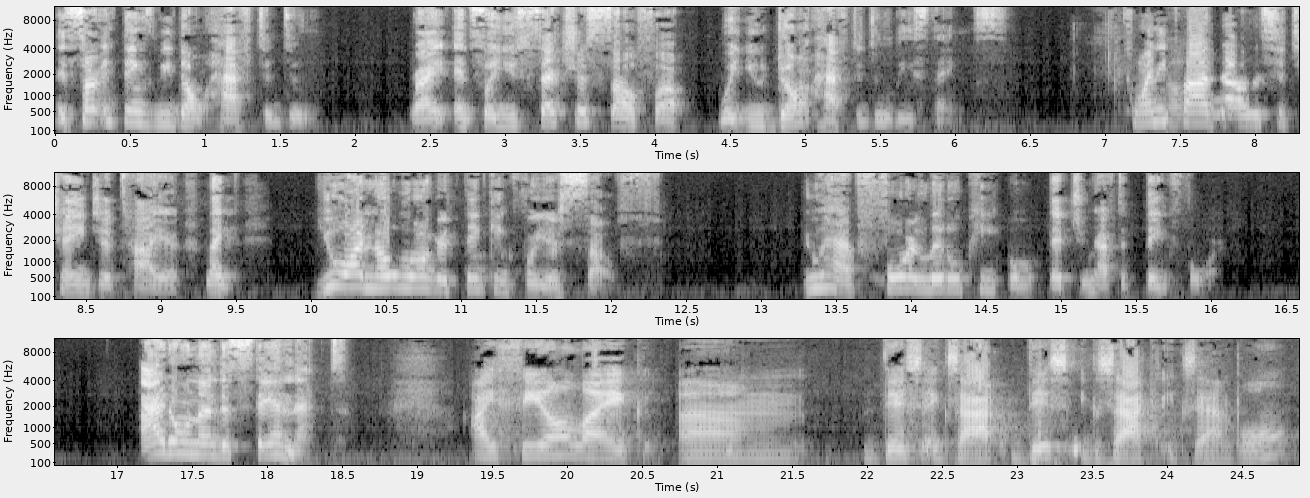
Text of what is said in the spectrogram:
It's certain things we don't have to do, right? And so you set yourself up where you don't have to do these things. $25 to change your tire. Like you are no longer thinking for yourself. You have four little people that you have to think for. I don't understand that. I feel like um, this exact this exact example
